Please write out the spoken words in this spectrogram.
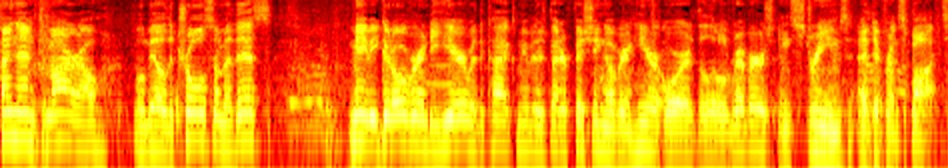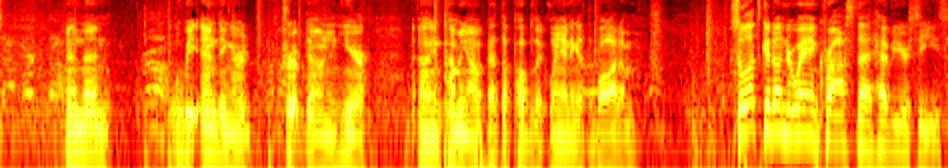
And then tomorrow, we'll be able to troll some of this maybe get over into here with the kayaks. Maybe there's better fishing over in here or the little rivers and streams at different spots. And then we'll be ending our trip down in here and coming out at the public landing at the bottom. So let's get underway and cross that heavier seas.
